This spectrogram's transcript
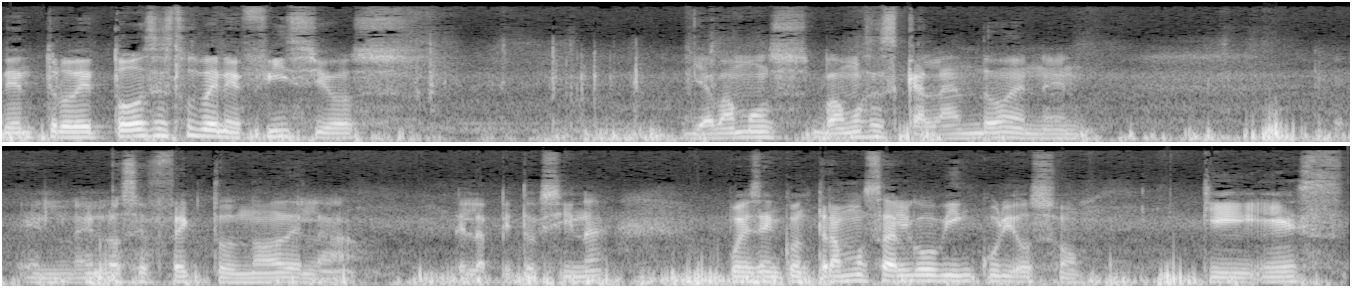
dentro de todos estos beneficios, ya vamos, vamos escalando en, en, en, los efectos ¿no? de, la, de la pitoxina, pues encontramos algo bien curioso, que es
